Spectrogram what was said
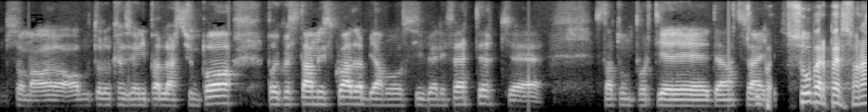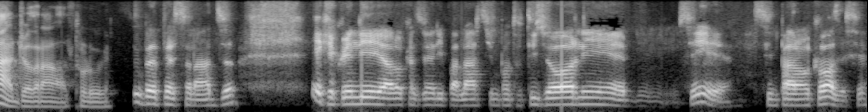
insomma ho, ho avuto l'occasione di parlarci un po'. Poi quest'anno in squadra abbiamo Silviani Fetter, che è stato un portiere della nazionale. Super, super personaggio, tra l'altro, lui. Super personaggio. e che quindi ho l'occasione di parlarci un po' tutti i giorni. E, sì, si imparano cose, sì.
